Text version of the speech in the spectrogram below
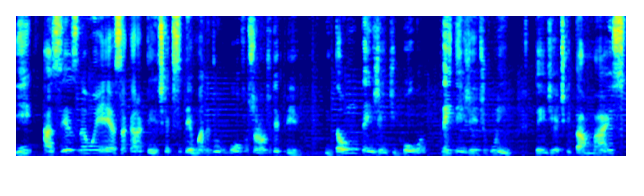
E às vezes não é essa a característica que se demanda de um bom funcional de DP. Então não tem gente boa, nem tem gente ruim. Tem gente que está mais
